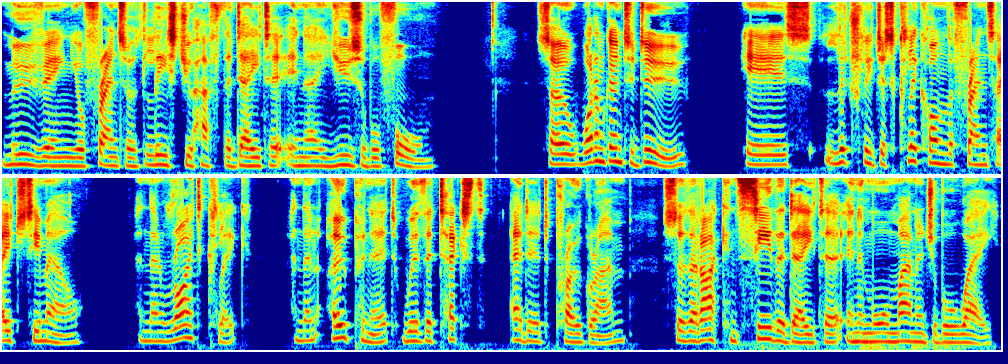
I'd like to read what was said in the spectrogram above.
moving your friends, or at least you have the data in a usable form. So what I'm going to do is literally just click on the friends HTML and then right click and then open it with a text edit program so that I can see the data in a more manageable way.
